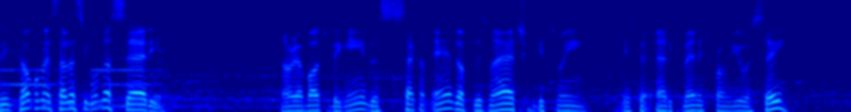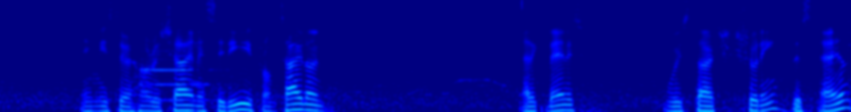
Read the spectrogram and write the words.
então começar a segunda série. Now we're about to begin the second end of this match between Mr. Eric Bennett from USA and Mr. Henry Chai Nesiri from Thailand. Eric Bennett will start shooting this end.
